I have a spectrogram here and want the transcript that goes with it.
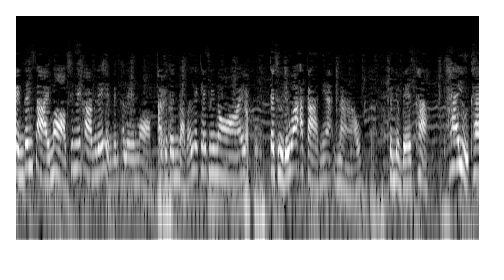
เห็นเป็นสายหมอกใช่ไหมคะ ไม่ได้เห็นเป็นทะเลหมอก ใช่ครับ อาจจะเป็นแบบว่าเล็กๆ น้อยครับผมๆแต่ถือได้ว่าอากาศเนี่ยหนาวใช่ครับเป็นเดอะเบสค่ะ แค่อยู่แค่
